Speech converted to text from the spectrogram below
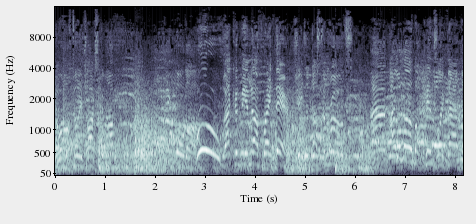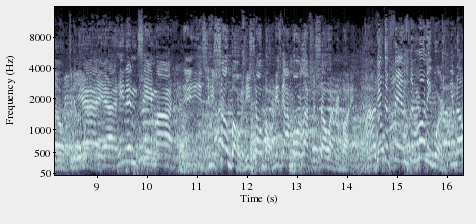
Going off Tony Toxic coming up. Big bulldog. Woo! That could be enough right there. Shades of Dustin Rhodes. Uh, I don't know about pins like that though. The Yeah, yeah. He. Uh, he's, he's showboating. He's showboating. He's got more left to show everybody. I Give the fans their money worth. You know,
